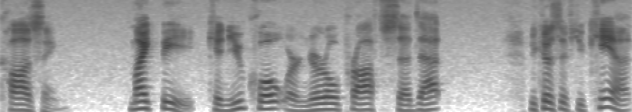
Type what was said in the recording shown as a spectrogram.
causing. Mike B., can you quote where Neuroprof said that? Because if you can't,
